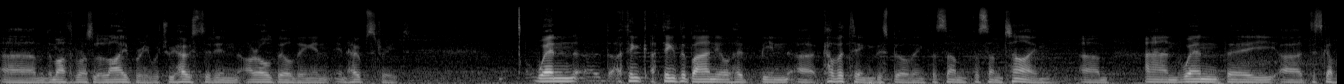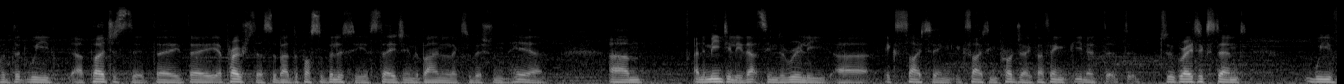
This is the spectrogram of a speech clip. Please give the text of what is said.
um, the Martha Rosler Library, which we hosted in our old building in, in Hope Street. When I think I think the biennial had been uh, coveting this building for some for some time. And when they uh, discovered that we uh, purchased it, they, they approached us about the possibility of staging the biennial exhibition here. Um, and immediately that seemed a really uh, exciting, exciting project. I think, you know, to a great extent, we've,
